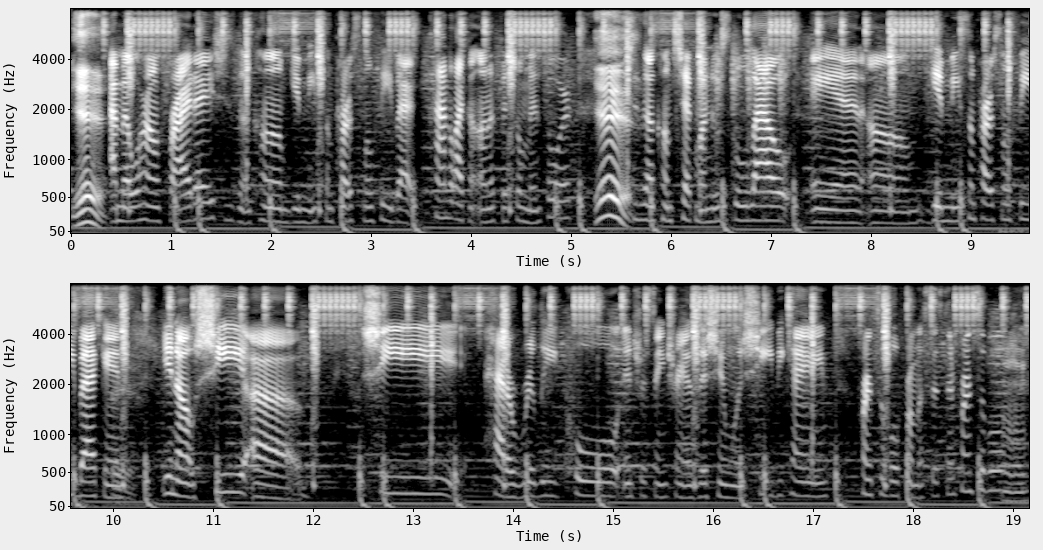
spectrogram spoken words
Yeah. I met with her on Friday. She's gonna come give me some personal feedback, kind of like an unofficial mentor. Yeah. She's gonna come check my new school out and um, give me some personal feedback. And you know, she uh, she had a really cool, interesting transition when she became principal from assistant principal. Mhm.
